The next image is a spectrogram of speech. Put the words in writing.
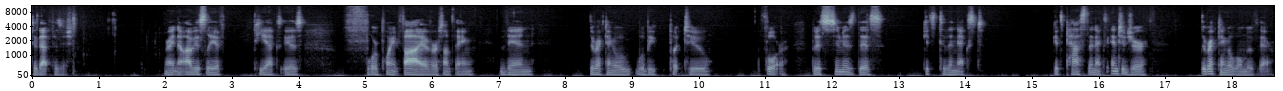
to that position. Right now, obviously, if px is 4.5 or something, then the rectangle will be put to 4. But as soon as this gets to the next, gets past the next integer, the rectangle will move there.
